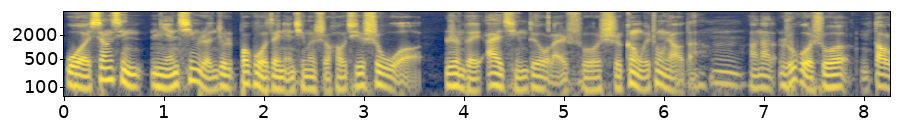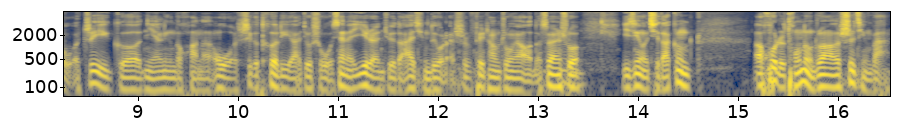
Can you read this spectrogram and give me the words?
我相信年轻人，就是包括我在年轻的时候，其实我认为爱情对我来说是更为重要的。嗯啊，那如果说到了我这个年龄的话呢，我是个特例啊，就是我现在依然觉得爱情对我来说是非常重要的，虽然说已经有其他更啊或者同等重要的事情吧。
